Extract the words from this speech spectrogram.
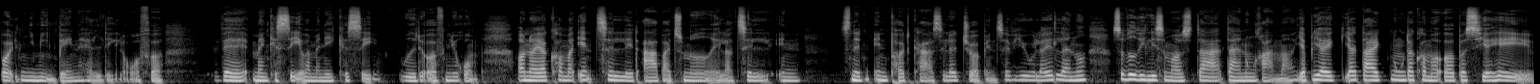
bolden i min banehalvdel over for, hvad man kan se og hvad man ikke kan se ude i det offentlige rum. Og når jeg kommer ind til et arbejdsmøde eller til en, sådan en, en podcast eller et jobinterview eller et eller andet, så ved vi ligesom også, der, der er nogle rammer. Jeg bliver ikke, jeg, der er ikke nogen, der kommer op og siger, hey,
